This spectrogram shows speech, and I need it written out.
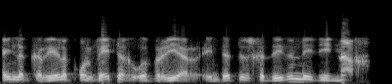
eintlik redelik onwettig opereer en dit is gedurende die nag.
